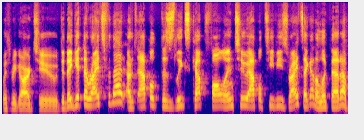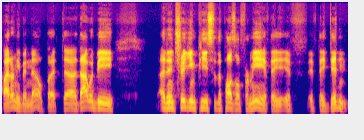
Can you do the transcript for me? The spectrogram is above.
with regard to did they get the rights for that? Apple does Leagues Cup fall into Apple TV's rights? I got to look that up. I don't even know, but uh, that would be an intriguing piece of the puzzle for me if they if if they didn't.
